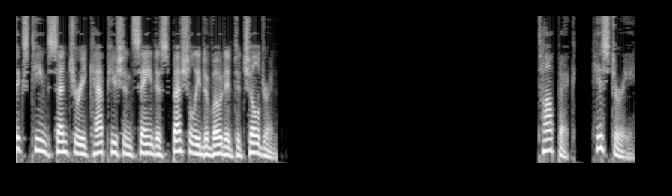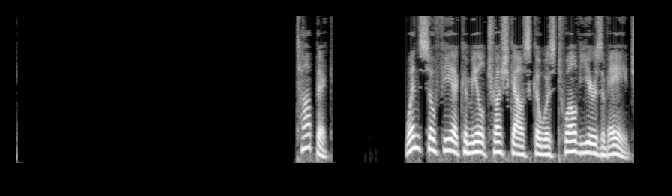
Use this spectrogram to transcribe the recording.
16th-century Capuchin saint especially devoted to children. History when Sofia Kamil Truszkowska was 12 years of age,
